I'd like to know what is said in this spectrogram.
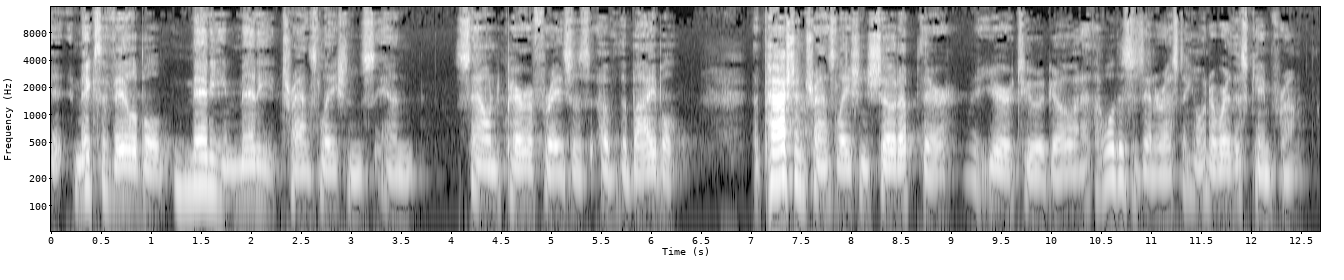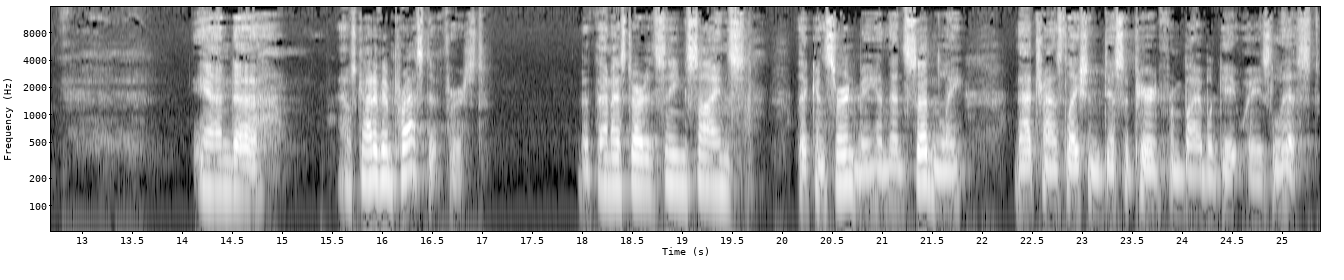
it makes available many, many translations and sound paraphrases of the Bible. The Passion Translation showed up there a year or two ago, and I thought, well, this is interesting. I wonder where this came from. And uh, I was kind of impressed at first. But then I started seeing signs that concerned me, and then suddenly that translation disappeared from Bible Gateway's list.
